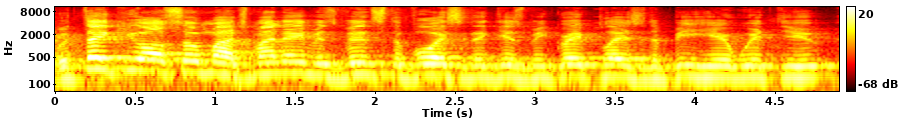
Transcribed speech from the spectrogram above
Well, thank you all so much. My name is Vince the Voice, and it gives me great pleasure to be here with you.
